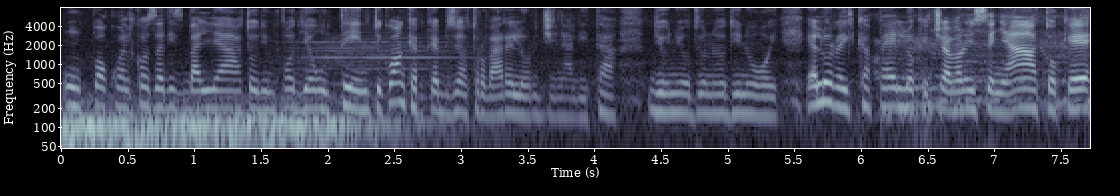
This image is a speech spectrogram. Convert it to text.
un po' qualcosa di sbagliato, di un po' di autentico, anche perché bisogna trovare l'originalità di ognuno di noi. E allora il capello che ci avevano insegnato che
